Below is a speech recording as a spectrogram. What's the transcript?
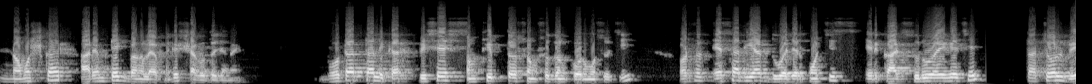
নমস্কার আর এম টেক বাংলায় আপনাকে স্বাগত জানাই। ভোটার তালিকার বিশেষ সংক্ষিপ্ত সংশোধন কর্মসূচি, অর্থাৎ এসআরইআর দু এর কাজ শুরু হয়ে গেছে। তা চলবে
